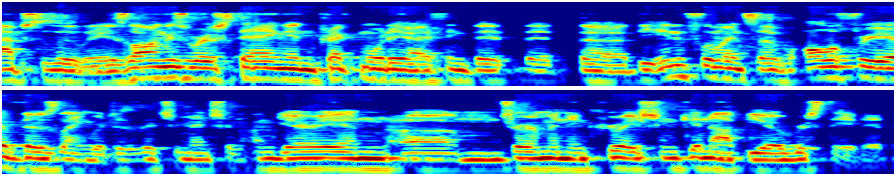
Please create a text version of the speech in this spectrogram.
Absolutely. As long as we're staying in Prekmurje, I think that, that uh, the influence of all three of those languages that you mentioned, Hungarian, um, German, and Croatian cannot be overstated.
